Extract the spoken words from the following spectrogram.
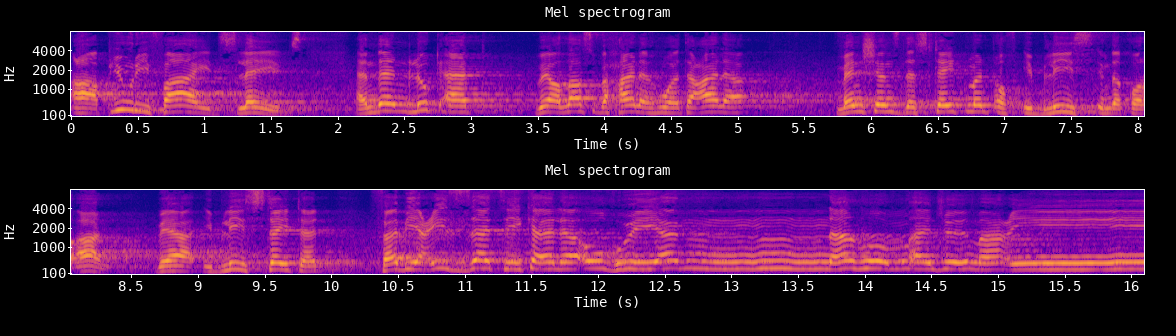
our purified slaves. And then look at where Allah subhanahu wa ta'ala mentions the statement of Iblis in the Quran, where Iblis stated, فَبِعِزَّتِكَ لَأُغْوِيَنَّهُمْ أَجْمَعِينَ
